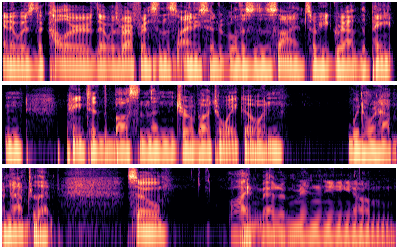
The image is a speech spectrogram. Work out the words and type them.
And it was the color that was referenced in the sign. And he said, Well, this is a sign. So he grabbed the paint and painted the bus and then drove out to Waco. And we know what happened after that. So, I met him in the um,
